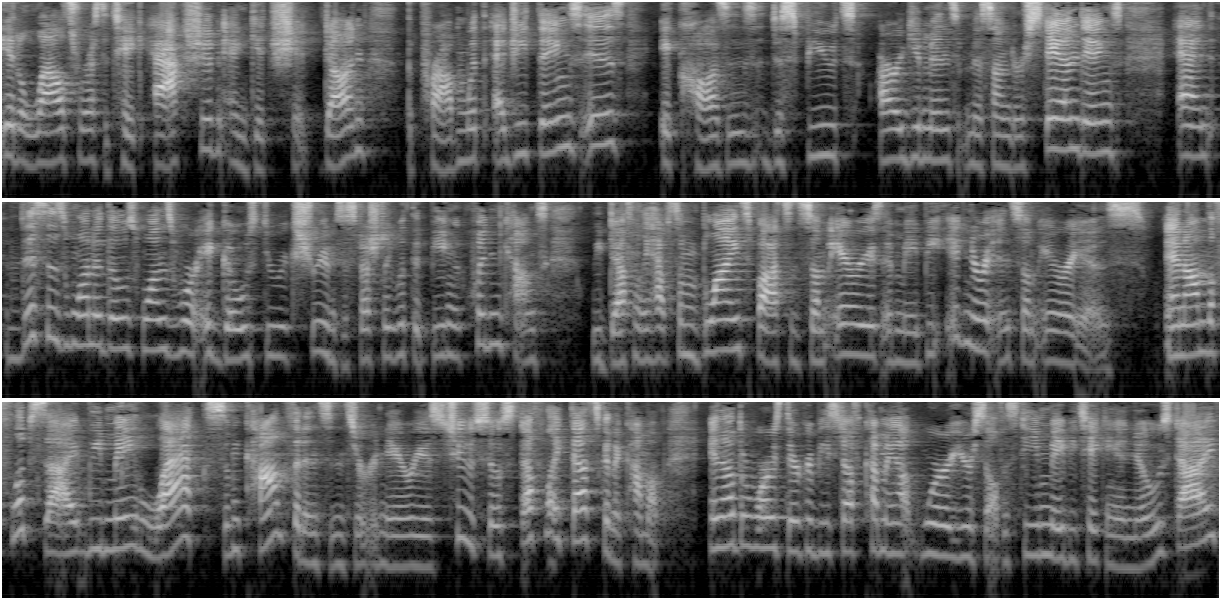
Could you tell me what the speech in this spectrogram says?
it allows for us to take action and get shit done. The problem with edgy things is it causes disputes, arguments, misunderstandings. And this is one of those ones where it goes through extremes, especially with it being a quincunx. We definitely have some blind spots in some areas and may be ignorant in some areas. And on the flip side, we may lack some confidence in certain areas too. So stuff like that's going to come up. In other words, there could be stuff coming up where your self esteem may be taking a nosedive.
